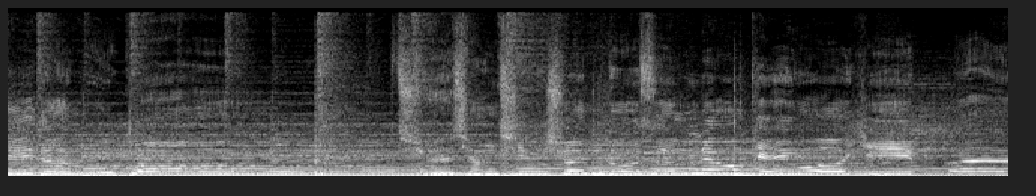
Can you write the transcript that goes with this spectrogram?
你的目光，却将青春独自留给我一半。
